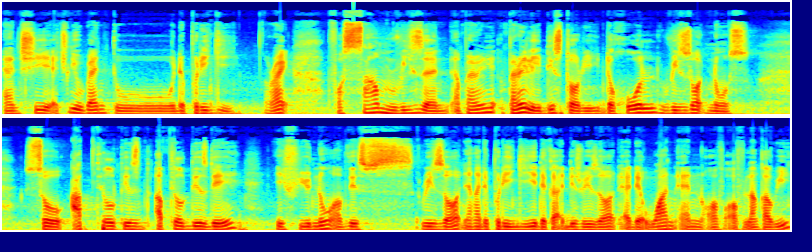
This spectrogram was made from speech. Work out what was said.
and she actually went to the perigi alright? For some reason apparently apparently this story the whole resort knows. So up till this up till this day if you know of this resort yang ada perigi dekat this resort at the one end of of Langkawi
